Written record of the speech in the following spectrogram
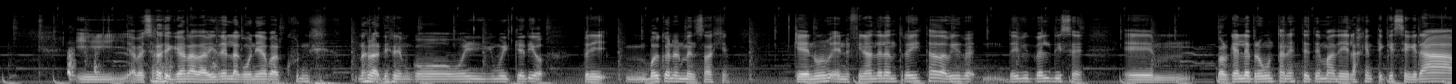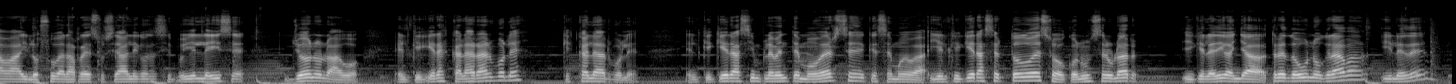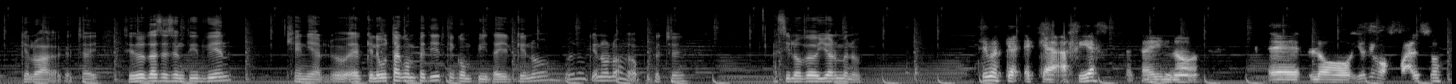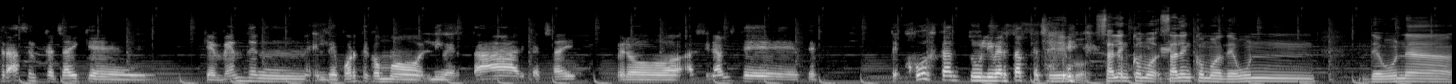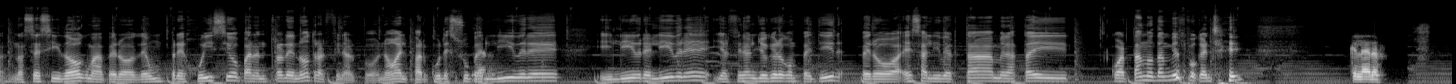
Y a pesar de que ahora David en la comunidad de parkour no la tienen como muy, muy querido, pero voy con el mensaje. Que en, el final de la entrevista David, David Bell dice, em, porque a él le preguntan este tema de la gente que se graba y lo sube a las redes sociales y cosas así, pues, y él le dice, yo no lo hago. El que quiera escalar árboles, que escale árboles. El que quiera simplemente moverse, que se mueva. Y el que quiera hacer todo eso con un celular y que le digan ya 3, 2, 1, graba y le dé, que lo haga, ¿cachai? Si tú te hace sentir bien, genial. El que le gusta competir, que compita. Y el que no, bueno, que no lo haga, pues, ¿cachai? Así lo veo yo al menos. Sí, pues que, es que así es, ¿cachai? No, eh, lo, yo digo falsos trazos, ¿cachai? Que, que venden el deporte como libertad, ¿cachai? Pero al final te, te, juzgan tu libertad, ¿cachai? Sí, salen como, salen como de un de una, no sé si dogma, pero de un prejuicio para entrar en otro al final. Pues, no, el parkour es súper libre y libre, libre, y al final yo quiero competir, pero esa libertad me la estáis coartando también, ¿cachai? Claro.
